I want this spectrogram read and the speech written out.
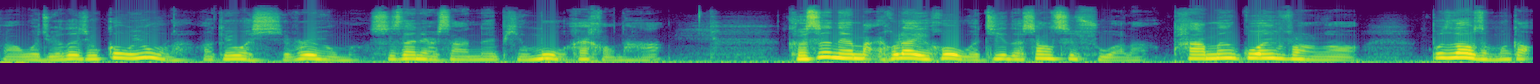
啊，我觉得就够用了啊，给我媳妇儿用嘛。十三点三的屏幕还好拿。可是呢，买回来以后，我记得上次说了，他们官方啊，不知道怎么搞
